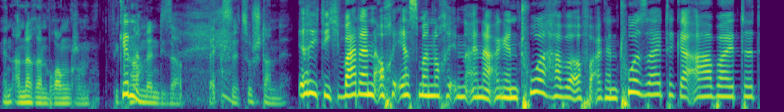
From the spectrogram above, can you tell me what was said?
in anderen Branchen. Wie genau. kam denn dieser Wechsel zustande? Richtig, ich war dann auch erstmal noch in einer Agentur, habe auf Agenturseite gearbeitet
